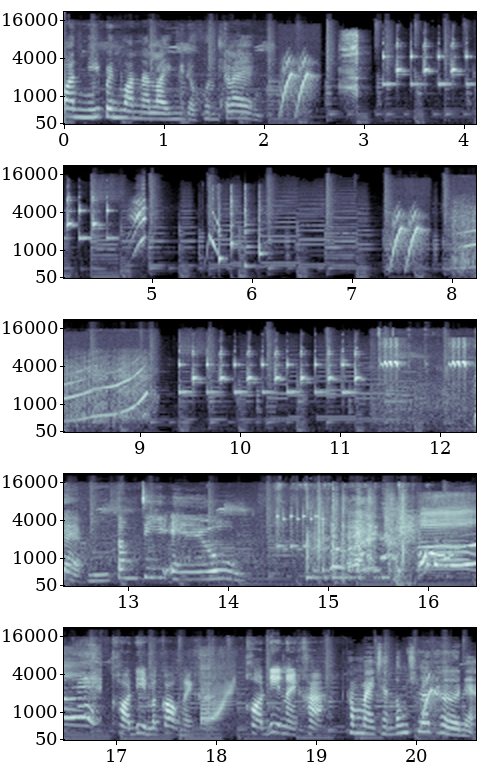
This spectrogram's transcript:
วันนี้เป็นวันอะไรมีแต่คนแกล้ง แบบนี้ต้องจี้เอว ขอดีดมะกอกหน่อยค่ะ ขอดีดหน่อยค่ะทำไมฉันต้องเชื่อเธอเนี่ย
